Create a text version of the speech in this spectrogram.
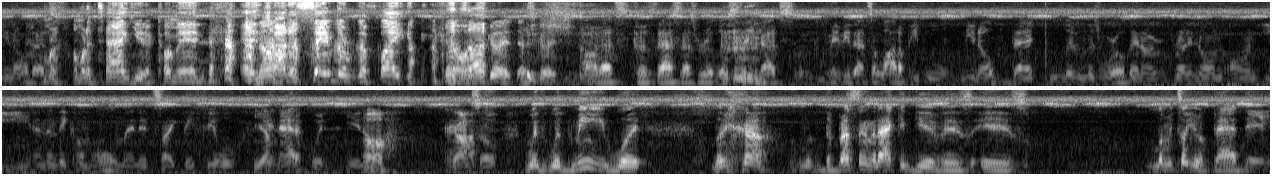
You know, that's I'm gonna, I'm gonna tag you to come in and No. try to save the, the fight. 'cause No, I- that's good. That's good. No, that's because that's that's realistic. That's maybe that's a lot of people, you know, that live in this world and are running on on E, and then they come home and it's like they feel Yeah. inadequate, you know. Oh, and gosh. so with with me, what let me the best thing that I could give is is let me tell you a bad day.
